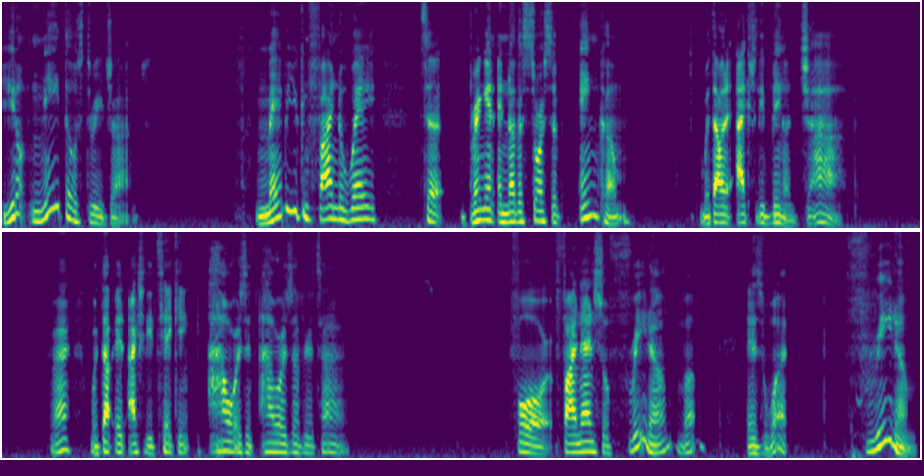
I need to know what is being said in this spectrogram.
you don't need those three jobs maybe you can find a way to bring in another source of income without it actually being a job. Right? Without it actually taking hours and hours of your time. For financial freedom, well, is what? Freedom.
